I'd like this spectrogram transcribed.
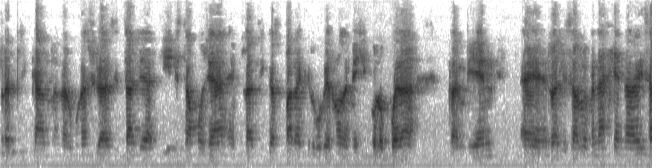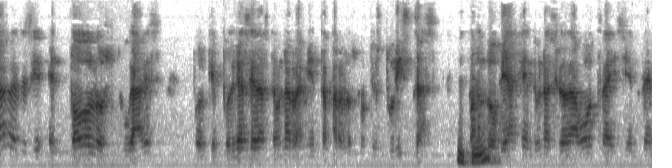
replicando en algunas ciudades de Italia y estamos ya en pláticas para que el gobierno de México lo pueda también eh, realizar de manera generalizada, es decir, en todos los lugares porque podría ser hasta una herramienta para los propios turistas. Cuando viajen de una ciudad a otra y sienten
